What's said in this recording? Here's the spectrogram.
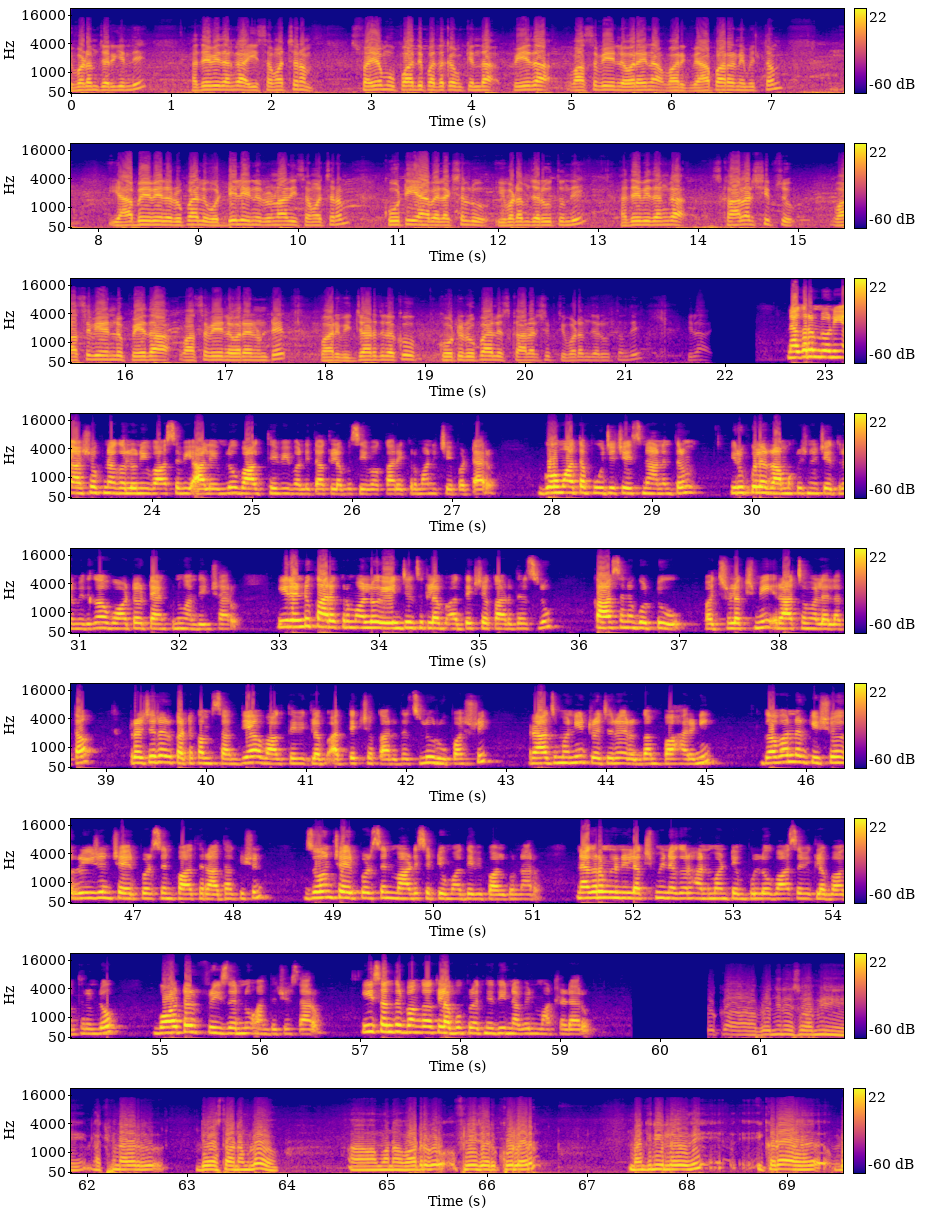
ఇవ్వడం జరిగింది. అదేవిధంగా ఈ సంవత్సరం స్వయం ఉపాధి పథకం కింద పేద వాసవీయులు ఎవరైనా వారికి వ్యాపార నిమిత్తం యాభై వేల రూపాయలు వడ్డీ లేని రుణాలు ఈ సంవత్సరం కోటి యాభై లక్షలు ఇవ్వడం జరుగుతుంది. అదేవిధంగా స్కాలర్షిప్స్ వాసవ్యంలు పేద వాసవ్యంలు ఎవరైనా ఉంటే వారి విద్యార్థులకు కోటి రూపాయలు స్కాలర్షిప్స్ ఇవ్వడం జరుగుతుంది. ఇలా నగరంలోని అశోక్ నగర్లోని వాసవి ఆలయంలో వాగ్దేవి వనితా క్లబ్ సేవా కార్యక్రమాన్ని చేపట్టారు. గోమాత పూజ చేసిన అనంతరం ఇరుకుల రామకృష్ణ చేతుల మీదుగా వాటర్ ట్యాంక్ను అందించారు. ఈ రెండు కార్యక్రమాల్లో ఏంజల్స్ క్లబ్ అధ్యక్ష కార్యదర్శులు కాసనగొట్టు వజ్రలక్ష్మి రాచమల్ల లత ట్రెజరర్ కటకం సంధ్య వాగ్దేవి క్లబ్ అధ్యక్ష కార్యదర్శులు Roopasri Rajamani treasurer Gampaharini governor Kishore region chairperson పాత రాధాకిషన్ జోన్ చైర్పర్సన్ మాడిశెట్టి ఉమాదేవి పాల్గొన్నారు. నగరంలోని లక్ష్మీనగర్ హనుమాన్ టెంపుల్లో వాసవి క్లబ్ ఆధ్వర్యంలో వాటర్ ఫ్రీజర్ను అందజేశారు. ఈ సందర్భంగా క్లబ్ ప్రతినిధి నవీన్ మాట్లాడారు. ఆంజనేయ స్వామి లక్ష్మీనగర్ దేవస్థానంలో మన వాటర్ ఫ్రీజర్ కూలర్ మంచినీళ్ళది ఇది ఇక్కడ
